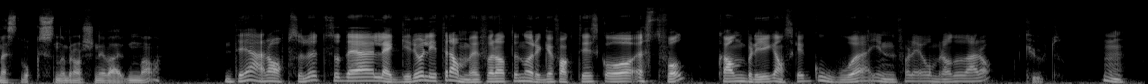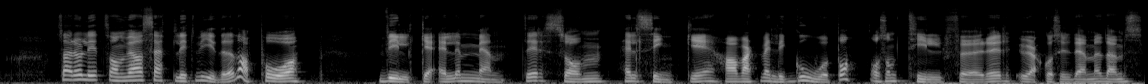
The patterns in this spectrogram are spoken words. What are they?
mest voksne bransjene i verden da. Det er det absolutt. Så det legger jo litt rammer for at Norge faktisk, og Østfold, kan bli ganske gode innenfor det området der òg. Kult. Hmm. Så er det jo litt sånn vi har sett litt videre da på hvilke elementer kvaliteter som Helsinki har vært veldig gode på, og som tilfører økosystemet deres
